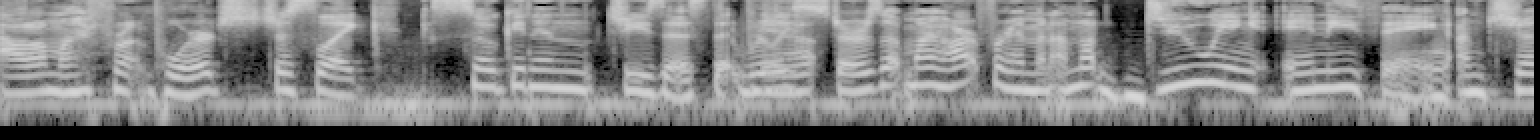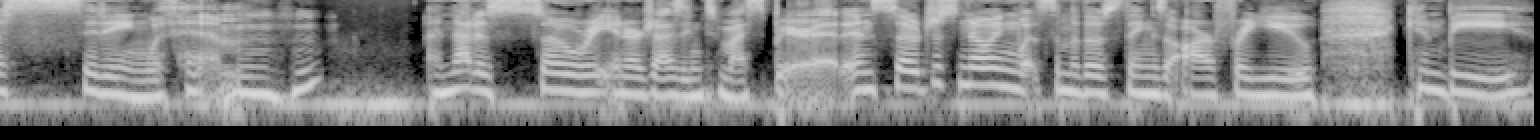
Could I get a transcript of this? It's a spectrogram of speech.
out on my front porch, just like soaking in Jesus that really yep. stirs up my heart for him. And I'm not doing anything, I'm just sitting with him. Mm-hmm. And that is so re energizing to my spirit. And so just knowing what some of those things are for you can be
